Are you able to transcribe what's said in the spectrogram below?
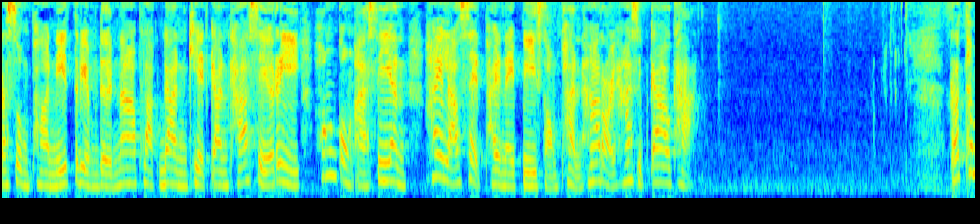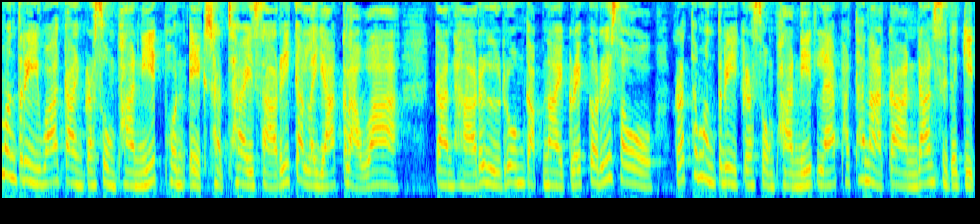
กระทรวงพาณิชย์เตรียมเดินหน้าผลักดันเขตการค้าเสรีฮ่องกงอาเซียน ให้แล้วเสร็จภายในปี 2559 ค่ะ รัฐมนตรีว่าการกระทรวงพาณิชย์พลเอกชัดชัยสาริกัลยะกล่าวว่า การหารือร่วมกับนายเกรกกอริโซ รัฐมนตรีกระทรวงพาณิชย์และพัฒนาการด้านเศรษฐกิจ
